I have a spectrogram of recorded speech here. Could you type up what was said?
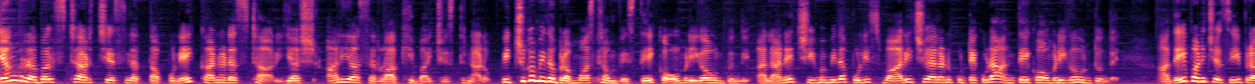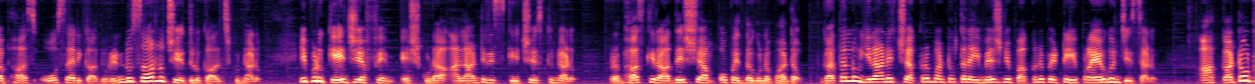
యంగ్ రెబల్ స్టార్ చేసిన తప్పునే కన్నడ స్టార్ యష్ అలియాస్ రాఖీ బాయ్ చేస్తున్నాడు. పిచ్చుక మీద బ్రహ్మాస్త్రం వేస్తే కామెడీగా ఉంటుంది. అలానే చీమ మీద పులి వారీ చేయాలనుకుంటే కూడా అంతే కామెడీగా ఉంటుంది. అదే పని చేసి ప్రభాస్ ఓసారి కాదు రెండుసార్లు చేతులు కాల్చుకున్నాడు. ఇప్పుడు కేజీఎఫ్ఎం యష్ కూడా అలాంటి రిస్కే చేస్తున్నాడు. ప్రభాస్కి రాధేశ్యామ్ ఓ పెద్ద గుణపాఠం. గతంలో ఇలానే చక్రం అంటూ తన ఇమేజ్ని పక్కన పెట్టి ప్రయోగం చేశాడు. ఆ కటౌట్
